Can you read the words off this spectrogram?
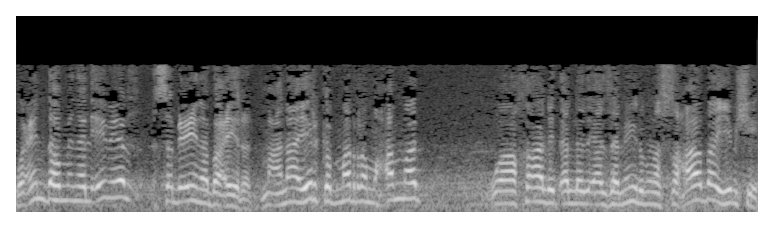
وعندهم من الإبل سبعين بعيرا. معناه يركب مرة محمد وخالد الذي زميله من الصحابة يمشي.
